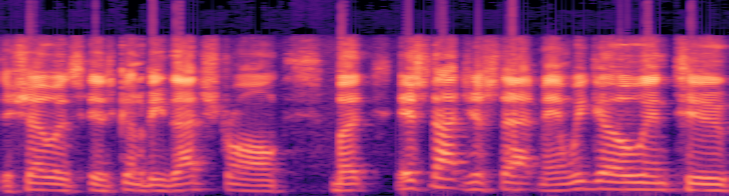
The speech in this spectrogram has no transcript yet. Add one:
The show is, is going to be that strong. But it's not just that, man. We go into,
